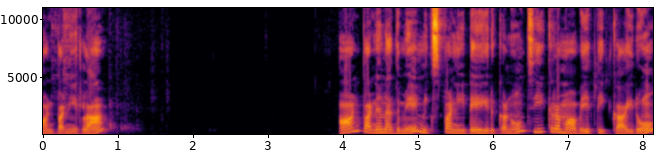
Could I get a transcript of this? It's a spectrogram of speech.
ஆன் பண்ணிடலாம் ஆன் பண்ணினதுமே மிக்ஸ் பண்ணிகிட்டே இருக்கணும். சீக்கிரமாகவே திக்காயிரும்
